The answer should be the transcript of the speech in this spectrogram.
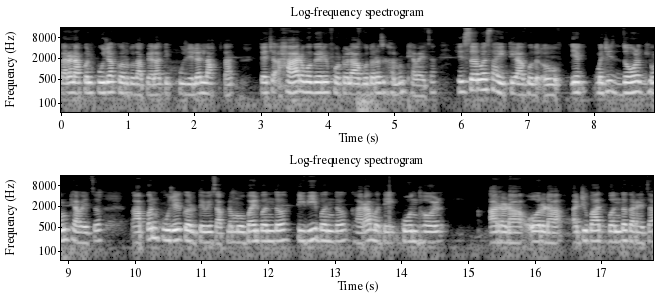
कारण आपण पूजा करतो आपल्याला ते पूजेला लागतात. त्याच्या हार वगैरे फोटोला अगोदरच घालून ठेवायचा. हे सर्व साहित्य अगोदर एक म्हणजे जवळ घेऊन ठेवायचं. आपण पूजे करते वेळेस आपला मोबाईल बंद टी व्ही बंद घरामध्ये गोंधळ आरडा ओरडा अजिबात बंद करायचा.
